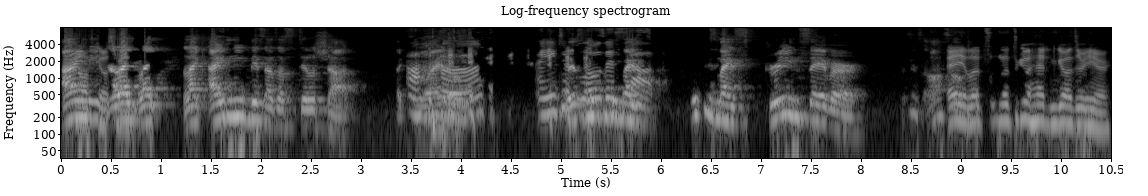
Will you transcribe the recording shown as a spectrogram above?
I need like like like I need this as a still shot. Like right away. Uh-huh. I need to This blow this my- up. This is my screensaver. This is awesome. Hey, let's let's go ahead and go through here.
